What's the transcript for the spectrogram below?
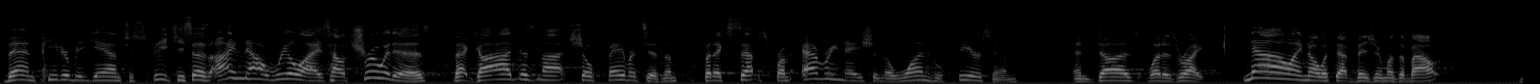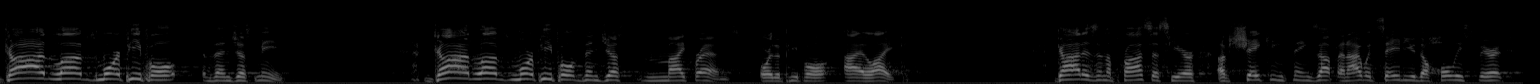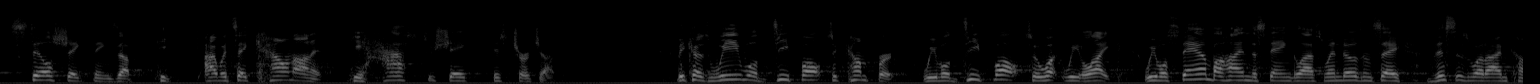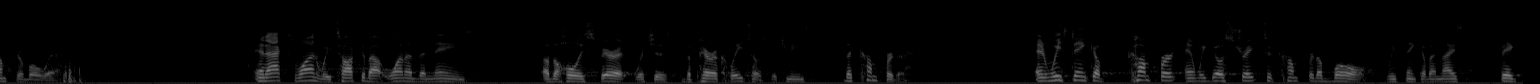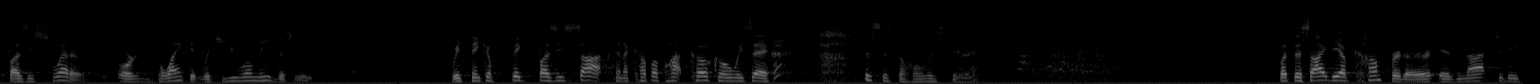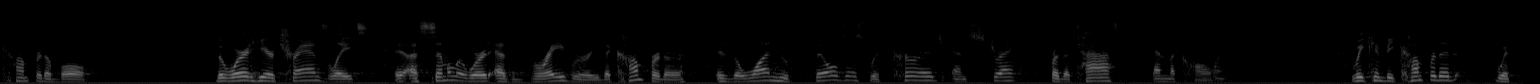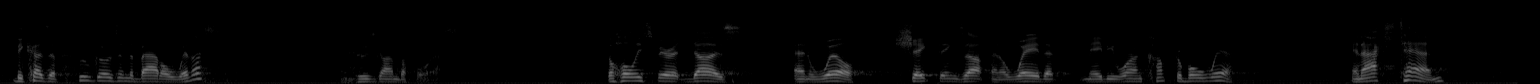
Then Peter began to speak. He says, I now realize how true it is that God does not show favoritism, but accepts from every nation the one who fears him and does what is right. Now I know what that vision was about. God loves more people than just me. God loves more people than just my friends or the people I like. God is in the process here of shaking things up. And I would say to you, the Holy Spirit still shake things up. He, I would say, count on it. He has to shake his church up. Because we will default to comfort. We will default to what we like. We will stand behind the stained glass windows and say, This is what I'm comfortable with. In Acts 1, we talked about one of the names of the Holy Spirit, which is the Parakletos, which means the Comforter. And we think of comfort and we go straight to comfortable. We think of a nice big fuzzy sweater or blanket, which you will need this week. We think of big fuzzy socks and a cup of hot cocoa and we say, This is the Holy Spirit. But this idea of comforter is not to be comfortable. The word here translates a similar word as bravery. The comforter is the one who fills us with courage and strength for the task and the calling. We can be comforted with because of who goes into battle with us and who's gone before us. The Holy Spirit does and will shake things up in a way that maybe we're uncomfortable with. In Acts 10,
